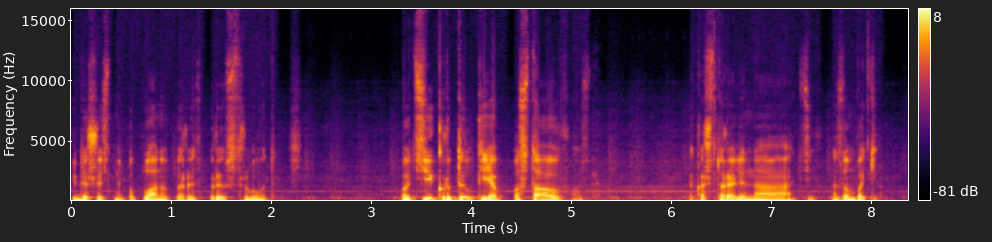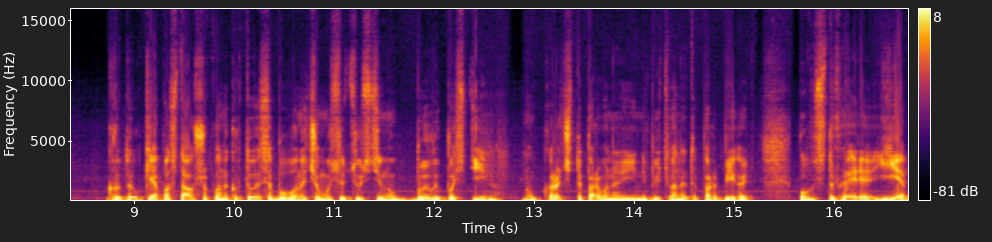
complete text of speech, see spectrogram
піде щось не по плану, перестрибувати. Оці крутилки я поставив ось також турелі на на зомбаків. крутилки я поставив, щоб вони крутилися, бо вони чомусь оцю стіну били постійно. Ну, коротше, тепер вони її не б'ють, вони тепер бігають повз двері. Є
